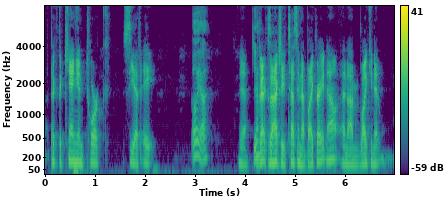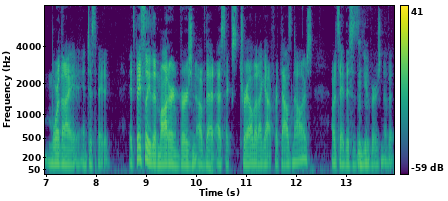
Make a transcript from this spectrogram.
I picked the Canyon Torque CF8. oh, yeah. Yeah, Yeah. Because I'm actually testing that bike right now, and I'm liking it more than I anticipated. It's basically the modern version of that SX Trail that I got for thousand dollars. I would say this is the new version of it.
